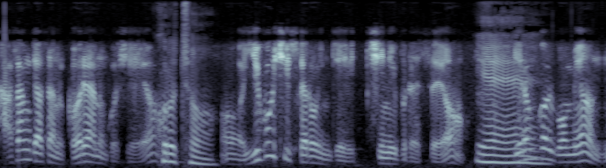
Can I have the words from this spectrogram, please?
가상자산을 거래하는 곳이에요. 그렇죠. 어 이곳이 새로 이제 진입을 했어요. 예. 이런 걸 보면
